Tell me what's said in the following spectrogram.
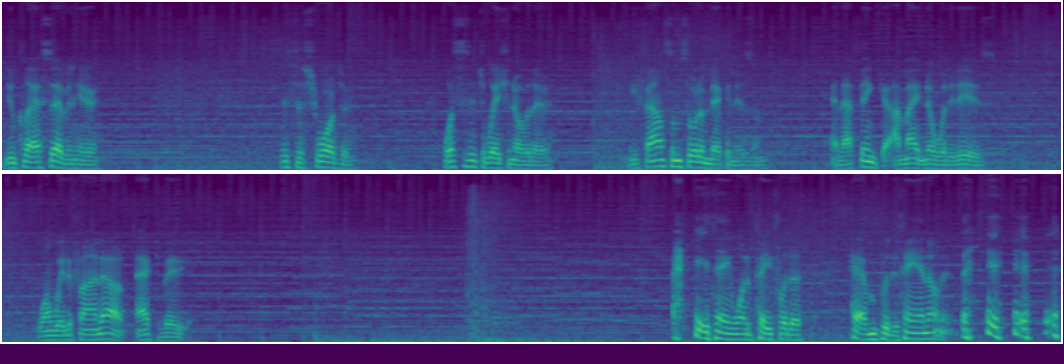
New class 7 here. This is Schwarzer. What's the situation over there? We found some sort of mechanism, and I think I might know what it is. One way to find out, activate it. he ain't want to pay for the have him put his hand on it.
